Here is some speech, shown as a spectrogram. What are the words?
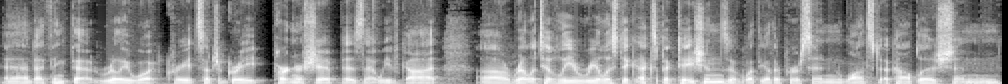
And I think that really what creates such a great partnership is that we've got uh, relatively realistic expectations of what the other person wants to accomplish and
